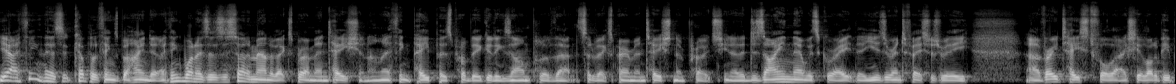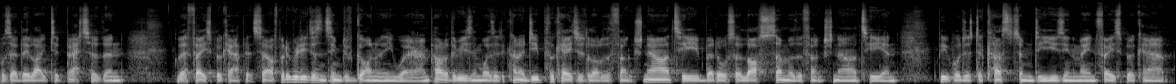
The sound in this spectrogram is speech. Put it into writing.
Yeah, I think there's a couple of things behind it. I think one is there's a certain amount of experimentation, and I think paper is probably a good example of that sort of experimentation approach. You know, the design there was great, the user interface was really uh, very tasteful. Actually, a lot of people said they liked it better than their Facebook app itself, but it really doesn't seem to have gone anywhere. And part of the reason was it kind of duplicated a lot of the functionality, but also lost some of the functionality, and people were just accustomed to using the main Facebook app.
